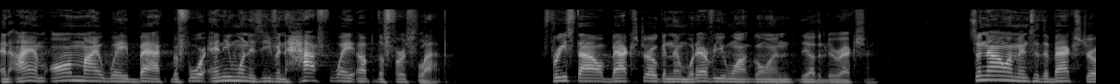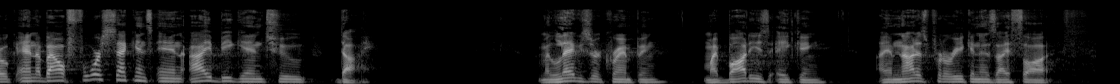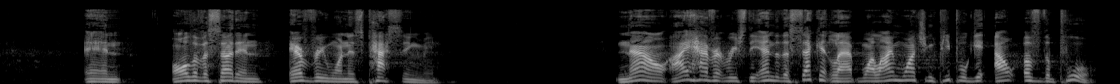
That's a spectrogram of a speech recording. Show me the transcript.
and I am on my way back before anyone is even halfway up the first lap. Freestyle, backstroke, and then whatever you want going the other direction. So now I'm into the backstroke, and about four seconds in, I begin to die. My legs are cramping, my body is aching. I am not as Puerto Rican as I thought. And all of a sudden, everyone is passing me. Now I haven't reached the end of the second lap while I'm watching people get out of the pool.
